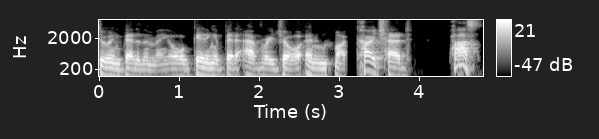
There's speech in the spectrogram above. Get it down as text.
doing better than me or getting a better average or and my coach had past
